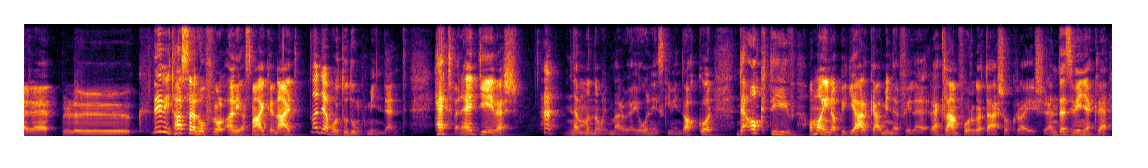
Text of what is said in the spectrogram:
Szereplők. David Hasselhoffról, alias Michael Knight, nagyjából tudunk mindent. 71 éves, hát nem mondom, hogy már olyan jól néz ki, mint akkor, de aktív, a mai napig járkál mindenféle reklámforgatásokra és rendezvényekre,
